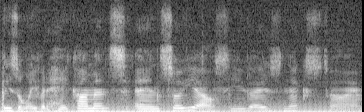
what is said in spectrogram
please don't leave any hate comments. And so, yeah, I'll see you guys next time.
